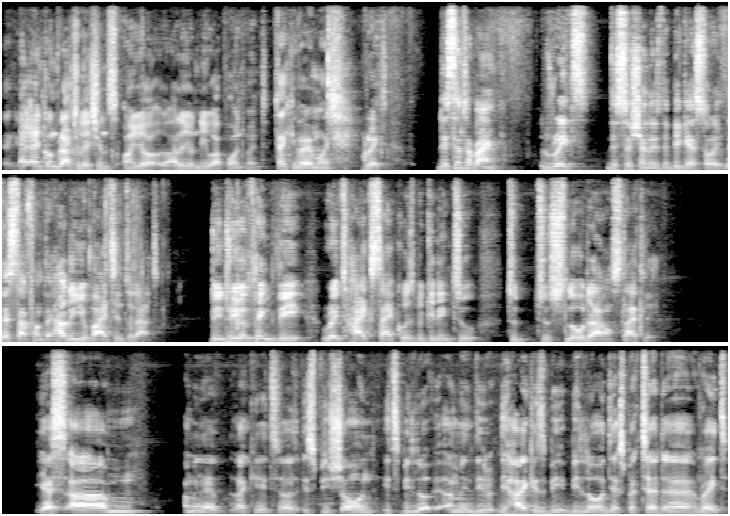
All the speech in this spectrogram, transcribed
Thank you. And congratulations on your, on your new appointment. Thank you very much. Great. The central bank rate decision is the biggest story. Let's start from there. How do you bite into that? Do, do you think the rate hike cycle is beginning to, to, to slow down slightly? Yes, um, I mean, like it, uh, it's been shown, it's below, I mean, the, the hike is be, below the expected uh, rate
